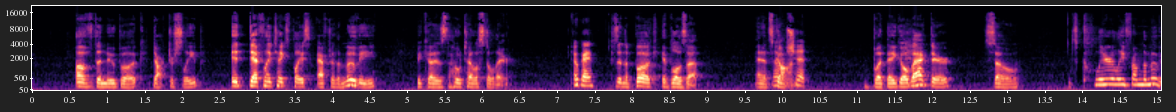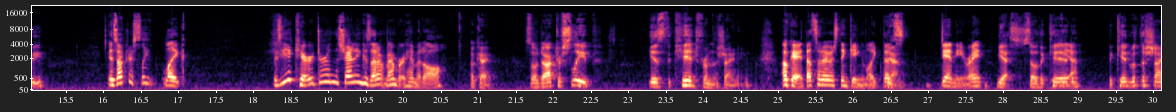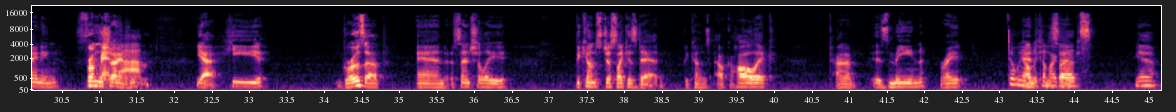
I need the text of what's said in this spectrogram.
of the new book, Doctor Sleep, it definitely takes place after the movie because the hotel is still there. Okay. Because in the book, it blows up and it's oh gone. shit. But they go back there, so it's clearly from the movie. Is Doctor Sleep like? Is he a character in The Shining? Because I don't remember him at all. Okay, so Doctor Sleep is the kid from The Shining. Okay, that's what I was thinking. Like that's Yeah. Danny, right? Yes, so the kid, Yeah. the kid with The Shining from The Shining. Um, yeah, he grows up and essentially becomes just like his dad. Becomes alcoholic, kind of is mean, right? Don't we all And become our like- dads? Yeah.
